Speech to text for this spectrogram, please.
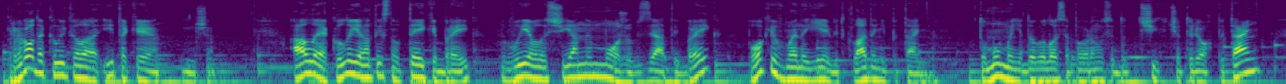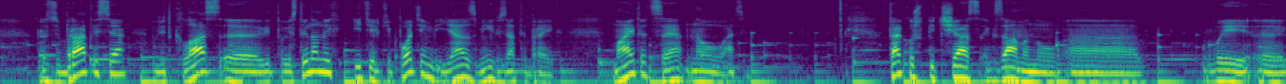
природа кликала і таке інше. Але коли я натиснув Take a Break, виявилось, що я не можу взяти брейк, поки в мене є відкладені питання. Тому мені довелося повернутися до цих чотирьох питань, розібратися, відклас, е, відповісти на них, і тільки потім я зміг взяти брейк. Майте це на увазі. Також під час екзамену е, ви, е,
